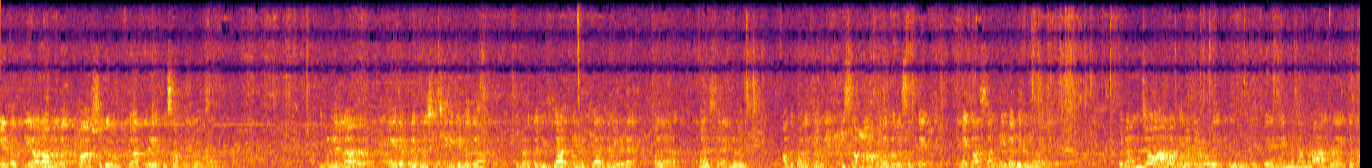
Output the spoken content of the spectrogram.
എഴുപത്തിയാറാമത് വാർഷികവും യാത്രയൊക്കെ സമ്പൂർണമാണ് നിങ്ങളെല്ലാവരും ഏറെ പ്രതീക്ഷിച്ചിരിക്കുന്നത് ഇവിടുത്തെ വിദ്യാർത്ഥി വിദ്യാർത്ഥികളുടെ പല മത്സരങ്ങളും അതുപോലെ തന്നെ ഈ സമാപന ദിവസത്തെ മെഗാ സംഗീത വിരുന്നുമായിരുന്നു. ഒരു അഞ്ചോ ആറോ മിനിറ്റിനുള്ളിൽ തീർന്നു കിട്ടിയേനെ എന്ന് നമ്മൾ ആഗ്രഹിക്കുന്ന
